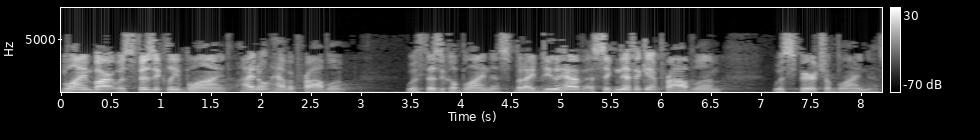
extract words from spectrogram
Blind Bart was physically blind. I don't have a problem with physical blindness, but I do have a significant problem with spiritual blindness.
